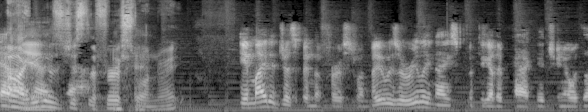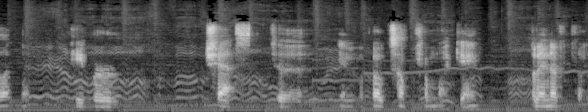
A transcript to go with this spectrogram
And I I think it was just the first Okay. one, right? It might have just been the first one, but it was a really nice put together package, you know, with the, the paper chest to, evoke something from that game. But I never played.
